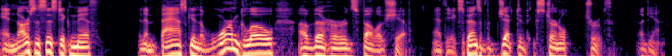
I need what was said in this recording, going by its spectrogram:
and narcissistic myth and then bask in the warm glow of the herd's fellowship at the expense of objective external truth. Again.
